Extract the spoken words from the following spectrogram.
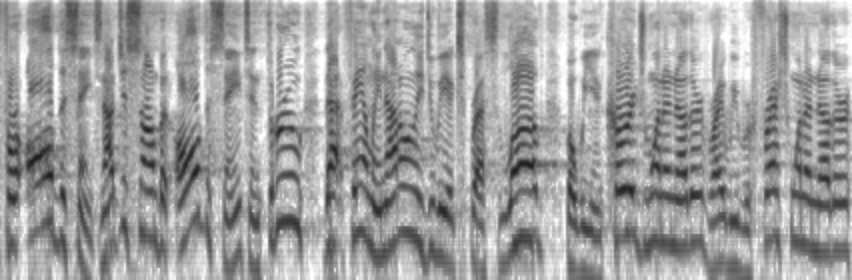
for all the saints, not just some, but all the saints. And through that family, not only do we express love, but we encourage one another, right? We refresh one another.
